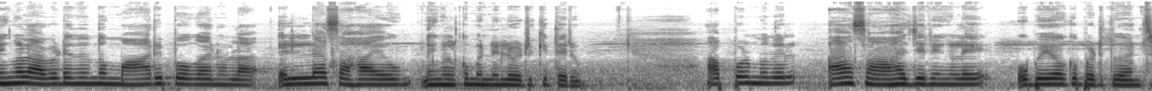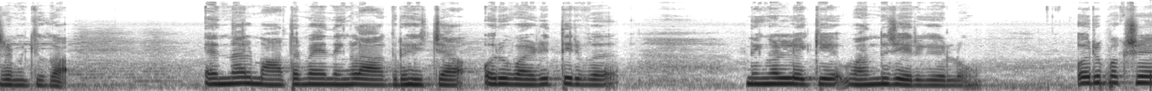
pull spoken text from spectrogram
നിങ്ങൾ അവിടെ നിന്നും മാറിപ്പോകാനുള്ള എല്ലാ സഹായവും നിങ്ങൾക്ക് മുന്നിൽ ഒരുക്കി തരും. അപ്പോൾ മുതൽ ആ സാഹചര്യങ്ങളെ ഉപയോഗപ്പെടുത്തുവാൻ ശ്രമിക്കുക. എന്നാൽ മാത്രമേ നിങ്ങൾ ആഗ്രഹിച്ച ഒരു വഴിത്തിരിവ് നിങ്ങളിലേക്ക് വന്നു ചേരുകയുള്ളൂ. ഒരു പക്ഷേ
